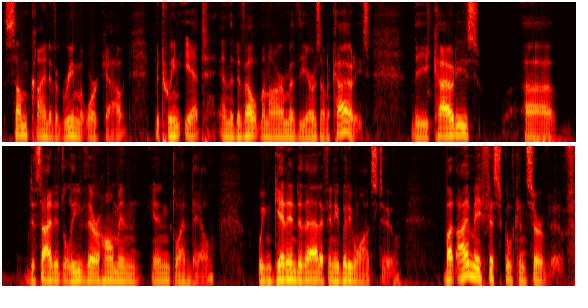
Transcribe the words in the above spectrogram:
some kind of agreement worked out between it and the development arm of the Arizona Coyotes. The Coyotes uh, decided to leave their home in, in Glendale. We can get into that if anybody wants to. But I'm a fiscal conservative.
